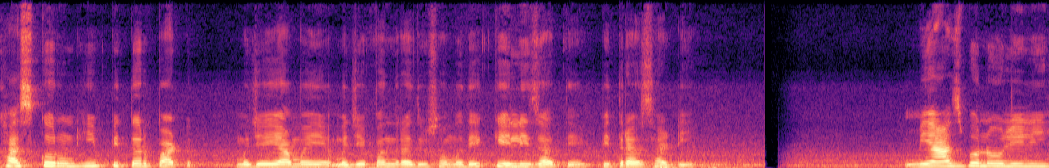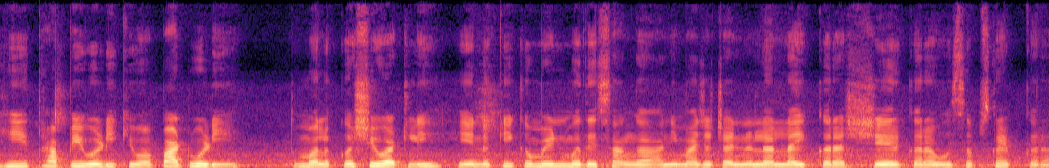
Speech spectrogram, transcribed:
खास करून ही पितरपाट म्हणजे यामुळे म्हणजे पंधरा दिवसामध्ये केली जाते पित्रासाठी. मी आज बनवलेली ही थापी वडी किंवा पाटवडी तुम्हाला कशी वाटली हे नक्की कमेंटमध्ये सांगा आणि माझ्या चॅनलला लाईक करा शेअर करा व सबस्क्राईब करा.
